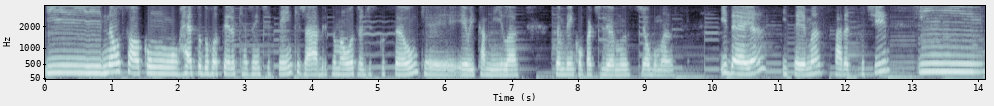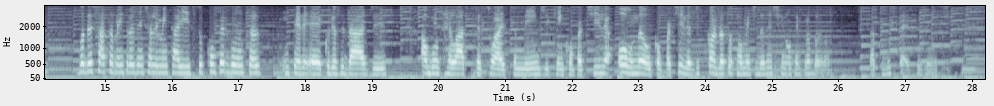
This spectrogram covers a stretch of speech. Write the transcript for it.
E não só com o resto do roteiro que a gente tem, que já abre para uma outra discussão, que eu e Camila também compartilhamos de algumas ideias e temas para discutir. E vou deixar também para a gente alimentar isso com perguntas, é, curiosidades, alguns relatos pessoais também de quem compartilha ou não compartilha, discorda totalmente da gente que não tem problema. Tá tudo certo, gente.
